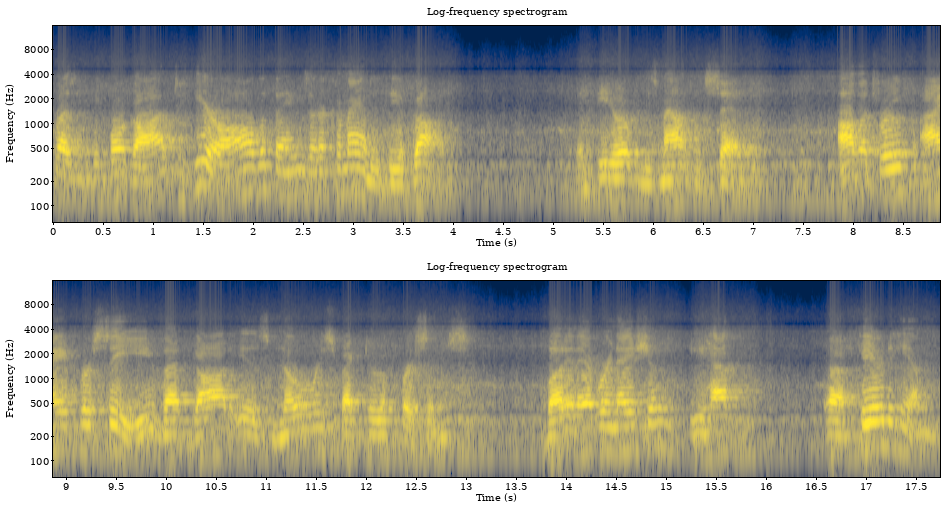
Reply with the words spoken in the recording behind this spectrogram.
present before God to hear all the things that are commanded thee of God. Then Peter opened his mouth and said, of a truth, I perceive that God is no respecter of persons, but in every nation he hath uh, feared him.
